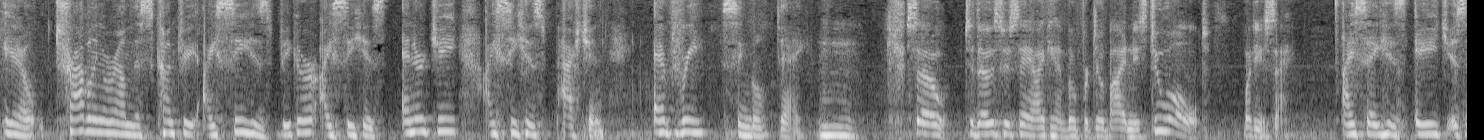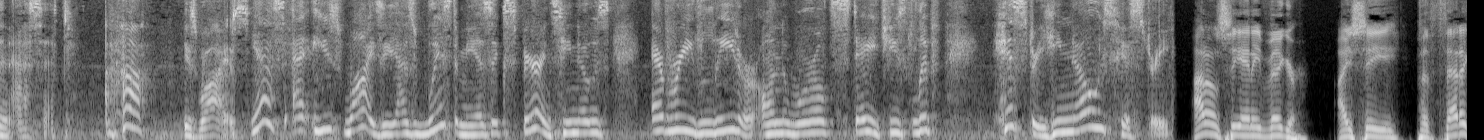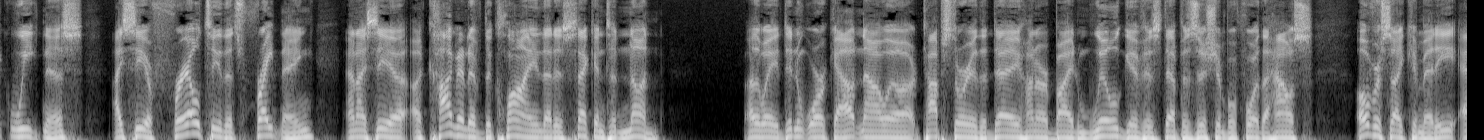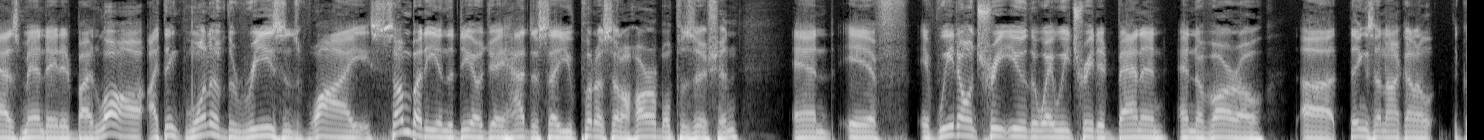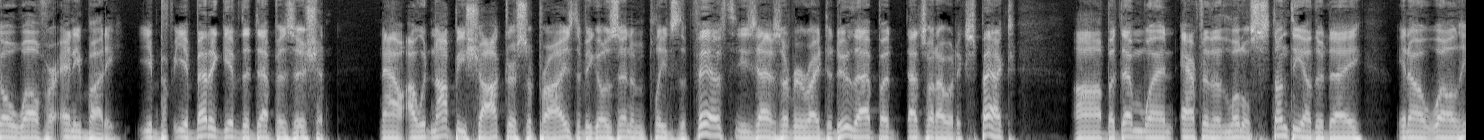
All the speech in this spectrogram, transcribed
you know, traveling around this country. I see his vigor. I see his energy. I see his passion every single day. Mm. So, to those who say I can't vote for Joe Biden, he's too old, what do you say? I say his age is an asset. Aha! He's wise. Yes, uh, he's wise. He has wisdom. He has experience. He knows every leader on the world stage. He's lived history. He knows history. I don't see any vigor. I see pathetic weakness. I see a frailty that's frightening, and I see a, a cognitive decline that is second to none. By the way, it didn't work out. Now, uh, our top story of the day Hunter Biden will give his deposition before the House Oversight Committee as mandated by law. I think one of the reasons why somebody in the DOJ had to say you put us in a horrible position. And if, if we don't treat you the way we treated Bannon and Navarro, uh, things are not going to go well for anybody. You, you better give the deposition. Now, I would not be shocked or surprised if he goes in and pleads the fifth. He has every right to do that, but that's what I would expect. Uh, but then when, after the little stunt the other day, you know, well,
